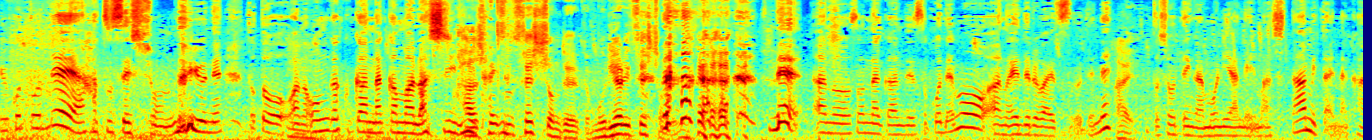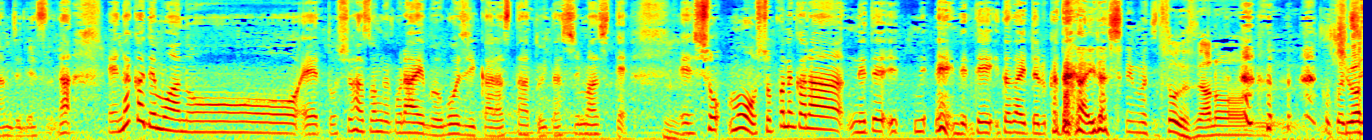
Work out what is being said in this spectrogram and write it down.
いうことで初セッションというねちょっと、あのうん音楽家仲間らしいみたいな初セッションというか無理やりセッションでね。ねあのそんな感じでそこでもあのエデルワイスでねはい。ちょっと商店街盛り上げましたみたいな感じですが、えー中でもあのーえっ、と周波数音楽ライブ5時からスタートいたしまして、うんえーしょもう初っ端から寝て,、ねね、寝ていただいている方がいらっしゃいます。そうですね、あの手話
